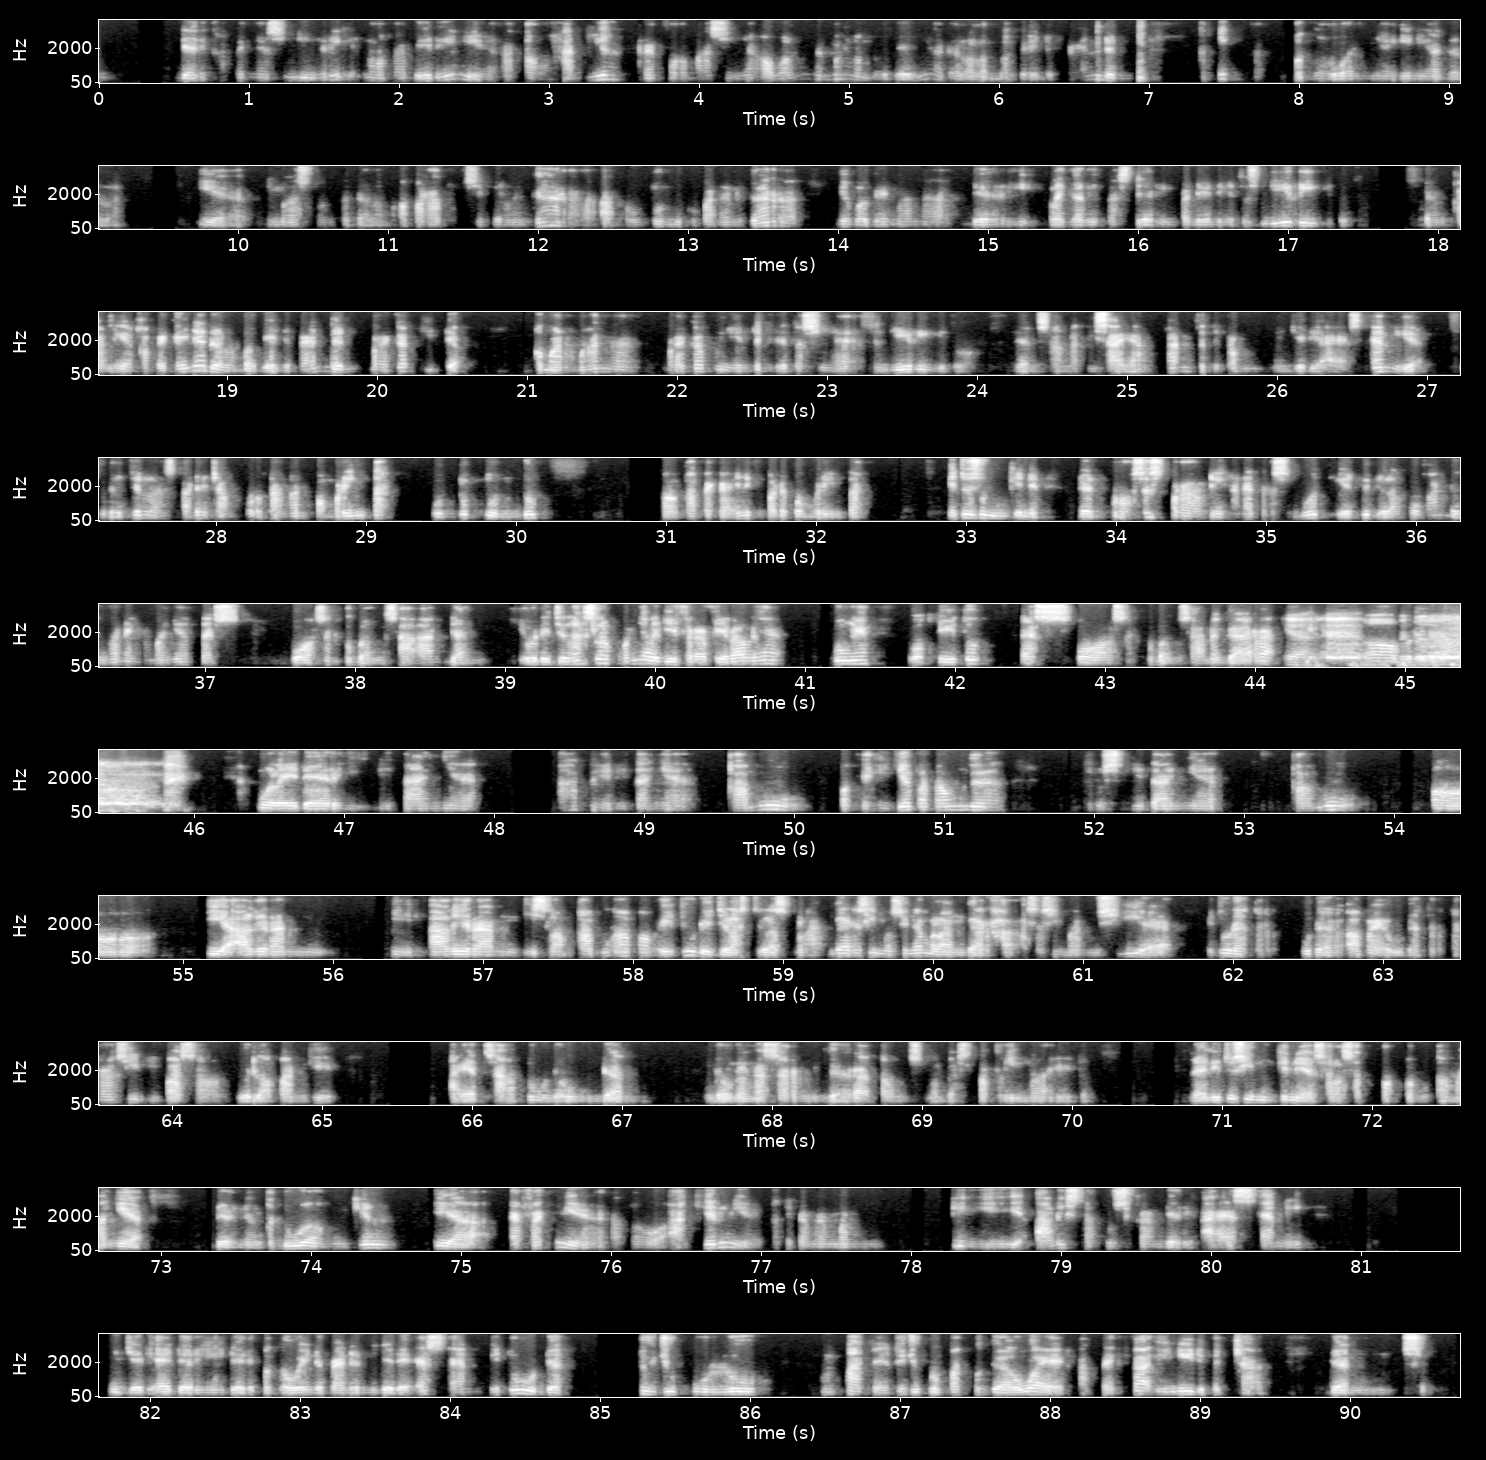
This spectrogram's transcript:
dari KPK sendiri notabene-nya atau hadiah reformasinya awalnya memang lembaga ini adalah lembaga independen ketika pegawainya ini adalah ya dimasukkan ke dalam aparatur sipil negara atau tunduk kepada negara ya bagaimana dari legalitas dari independen itu sendiri sendiri gitu. Sedangkan ya KPK ini adalah lembaga independen, mereka tidak ke mana-mana, mereka punya integritasnya sendiri gitu. Dan sangat disayangkan ketika menjadi ASN ya sudah jelas ada campur tangan pemerintah untuk tunduk KPK eh, ini kepada pemerintah. Itu semungkin ya. Dan proses peralihan tersebut yaitu dilakukan dengan yang namanya tes wawasan kebangsaan dan ya udah jelas lah pokoknya lagi viral-viralnya Bung ya waktu itu tes wawasan kebangsaan negara. Ya, oh betul banget. Mulai dari ditanya apa ya ditanya kamu pakai hijab atau enggak, terus ditanya kamu oh ya aliran aliran Islam kamu apa? Itu udah jelas-jelas melanggar sih maksudnya melanggar hak asasi manusia. Itu udah ter, udah apa ya udah tertera sih di pasal 28G ayat 1 undang-undang undang-undang dasar negara tahun 1945 gitu. Dan itu sih mungkin ya salah satu faktor utamanya ya. Dan yang kedua mungkin ya efeknya atau akhirnya ketika memang dialih statuskan dari ASN nih menjadi eh dari dari pegawai independen menjadi ASN itu udah 74 ya 74 pegawai. KPK ini dipecat dan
